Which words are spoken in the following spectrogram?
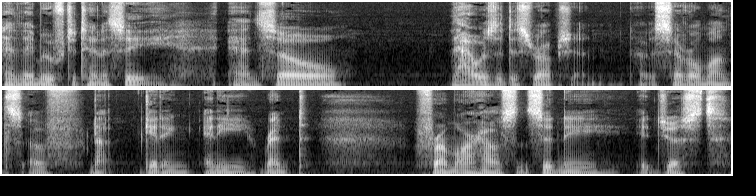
and they moved to Tennessee. And so that was a disruption. That was several months of not getting any rent from our house in Sydney. It just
